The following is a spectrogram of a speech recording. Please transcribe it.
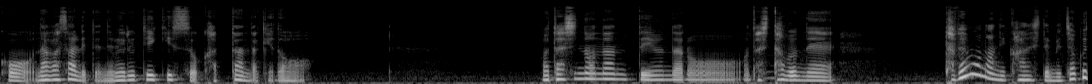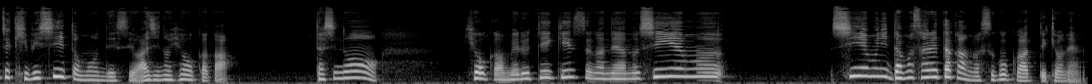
こう流されてね、メルティーキッスを買ったんだけど、私のなんて言うんだろう。私多分ね、食べ物に関してめちゃくちゃ厳しいと思うんですよ。味の評価が。私の評価はメルティーキッスがね、あの CM、CM に騙された感がすごくあって去年。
